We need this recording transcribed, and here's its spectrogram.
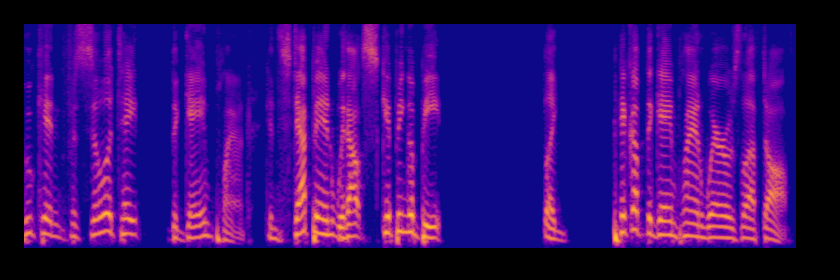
who can facilitate the game plan, can step in without skipping a beat, like pick up the game plan where it was left off.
